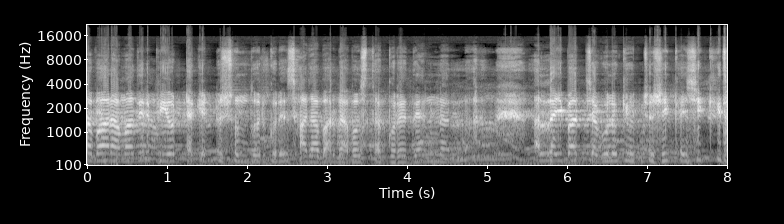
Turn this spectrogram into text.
একটা বার আমাদের পিয়রটাকে একটু সুন্দর করে সাজাবার ব্যবস্থা করে দেন আল্লাহ। আল্লাহ এই বাচ্চাগুলোকে উচ্চ শিক্ষায় শিক্ষিত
